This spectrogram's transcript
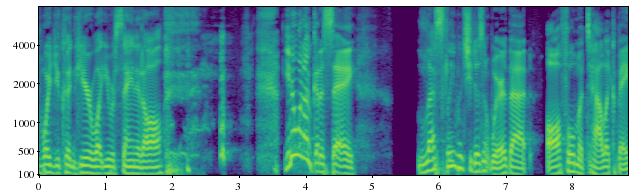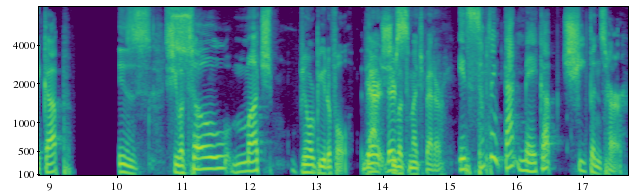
where you couldn't hear what you were saying at all. You know what I've got to say? Leslie, when she doesn't wear that awful metallic makeup, is She looks- so much more beautiful. Yeah, There, she looks much better. it's something that makeup cheapens her.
